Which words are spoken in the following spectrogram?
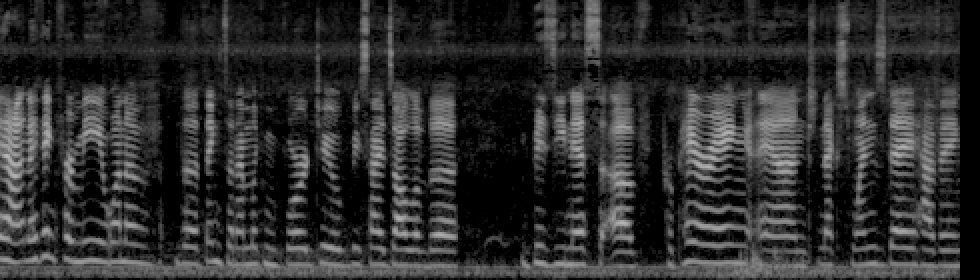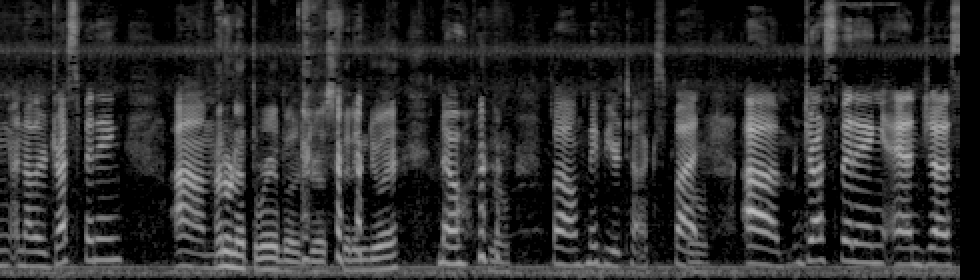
Yeah, and I think for me, one of the things that I'm looking forward to, besides all of the busyness of preparing and next Wednesday having another dress fitting. Um, I don't have to worry about a dress fitting, do I? no, No. well, maybe your tux, but Oh. um, dress fitting and just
